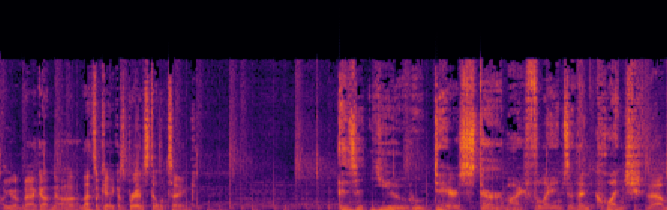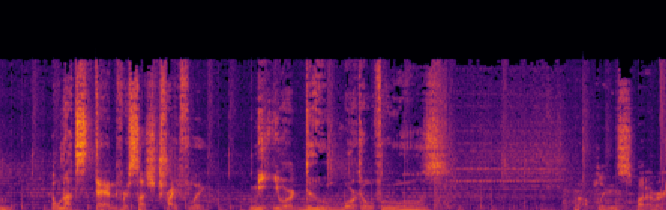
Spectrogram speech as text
Oh, you're gonna back up now, huh? That's okay, because Brand's still the tank. Is it you who dares stir my flames and then quench them? I will not stand for such trifling. Meet your doom, mortal fools. Oh, please. Whatever.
